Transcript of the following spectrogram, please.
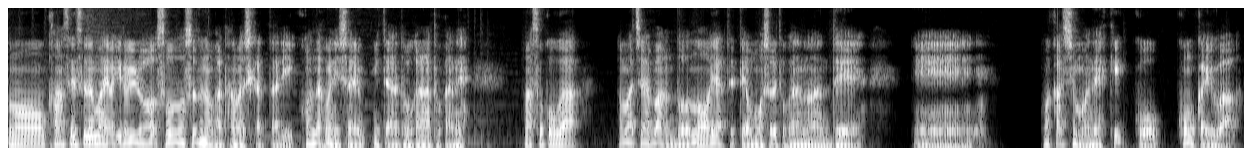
この完成する前はいろいろ想像するのが楽しかったり、こんな風にしてみたらどうかなとかね。まあそこがアマチュアバンドのやってて面白いところなので、えー、まあ歌詞もね、結構今回は、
